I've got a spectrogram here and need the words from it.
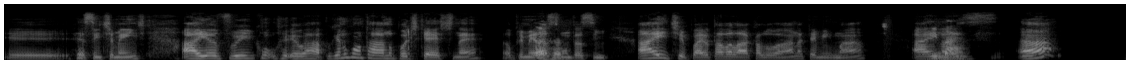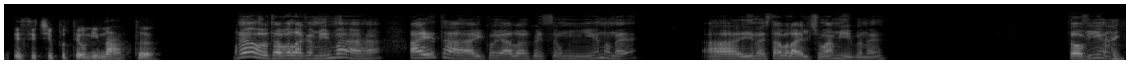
É, recentemente. Aí eu fui, eu, ah, por que não contar no podcast, né? É o primeiro Aham. assunto, assim. Aí, tipo, aí eu tava lá com a Luana, que é minha irmã. Aí Me nós. Hã? Esse tipo teu me mata. Não, eu tava lá com a minha irmã. aham. Aí tá, aí a Luana conheceu um menino, né? Aí nós tava lá, ele tinha um amigo, né? Tá ouvindo? Ai.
